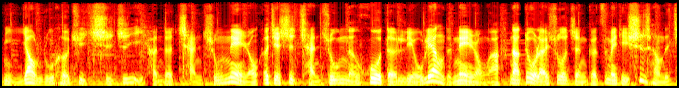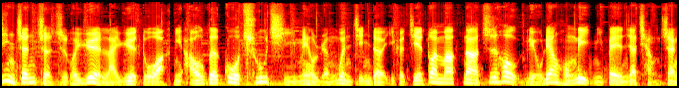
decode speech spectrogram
你要如何去持之以恒的产出内容，而且是产出能获得流量的内容啊。那对我来说，整个自媒体市场的竞争者只会越来越多啊。你熬得过初期没有人问津的一个阶段吗？那之后流量红利你被人家抢占。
